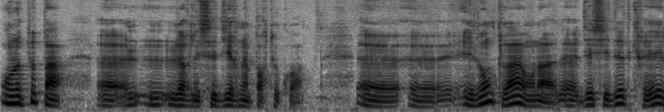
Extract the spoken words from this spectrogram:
On ne peut pas leur laisser dire n'importe quoi. et donc là, on a décidé de créer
